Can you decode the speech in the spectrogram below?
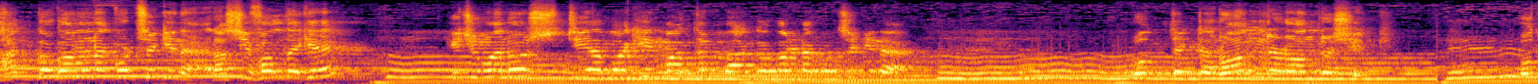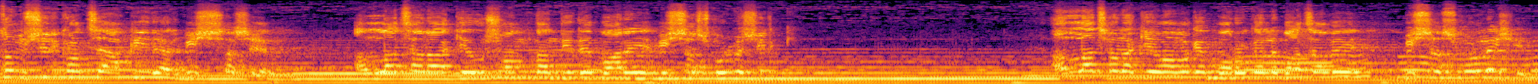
ভাগ্য গণনা করছে কিনা? রাশিফল দেখে? কিছু মানুষ টিয়া পাখির মাধ্যমে ভাগ্য গণনা করছে কিনা? প্রত্যেকটা রন্ধ্র রন্ধ্র শিখ প্রথম শির্ক হচ্ছে আকিদার, বিশ্বাসের। আল্লাহ ছাড়া কেউ সন্তান দিতে পারে, বিশ্বাস করলে শির্ক। আল্লাহ ছাড়া কেউ আমাকে পরকালে বাঁচাবে, বিশ্বাস করলে শির্ক।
